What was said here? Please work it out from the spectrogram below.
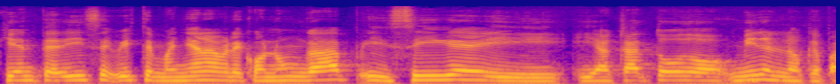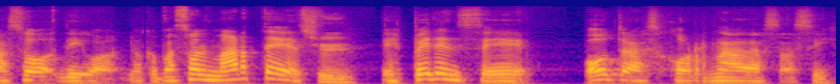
¿quién te dice, viste, mañana abre con un gap y sigue y, acá todo, miren lo que pasó, digo, lo que pasó el martes, espérense otras jornadas así.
